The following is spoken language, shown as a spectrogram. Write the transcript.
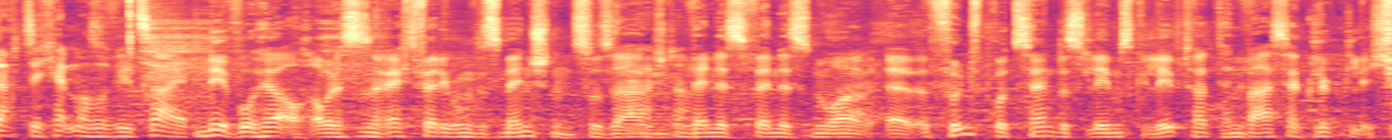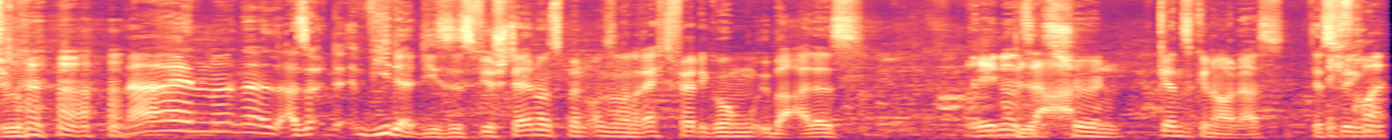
dachte, ich hätte noch so viel Zeit. Nee, woher auch? Aber das ist eine Rechtfertigung des Menschen, zu sagen, Ja, wenn, es, wenn es nur äh, 5% des Lebens gelebt hat, dann war es ja glücklich. nein, also wieder dieses, wir stellen uns mit unseren Rechtfertigungen über alles. Reden uns ist schön. Ganz genau das. Ich Deswegen, freue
